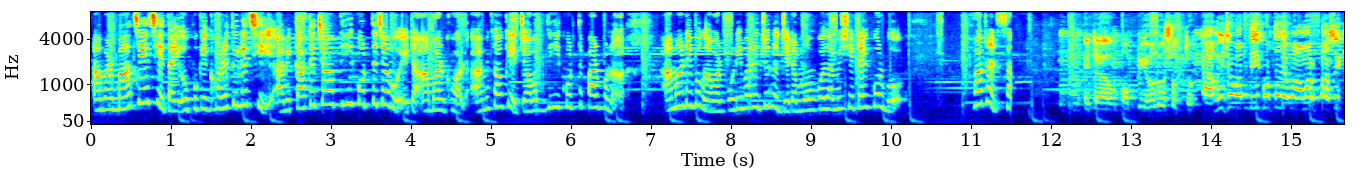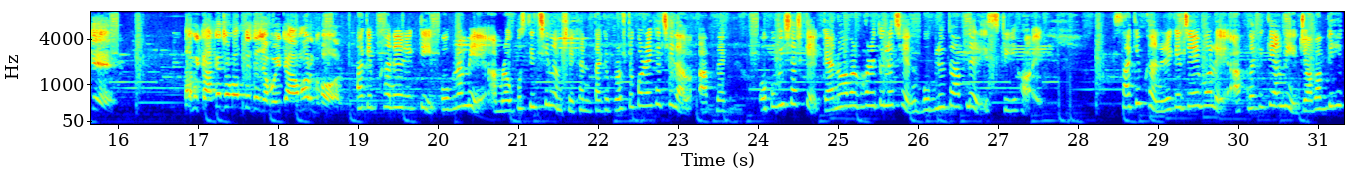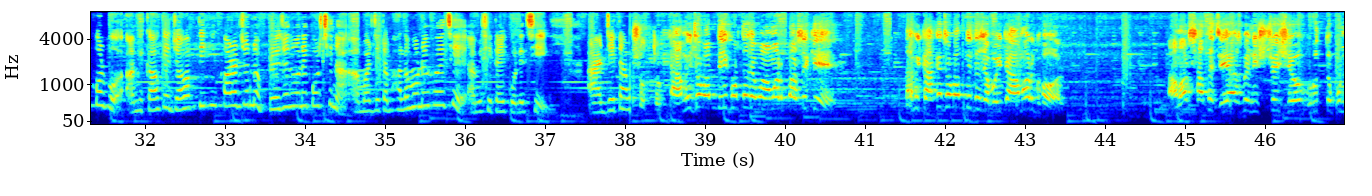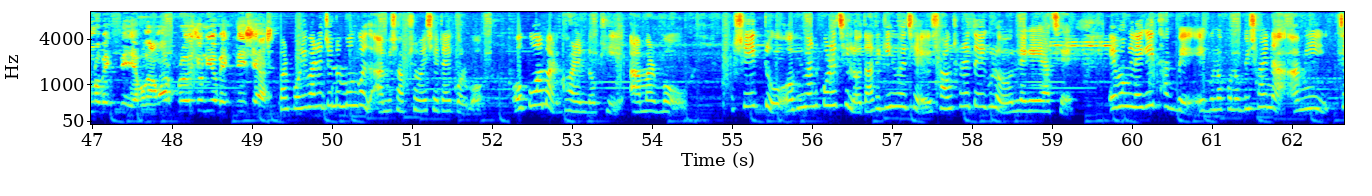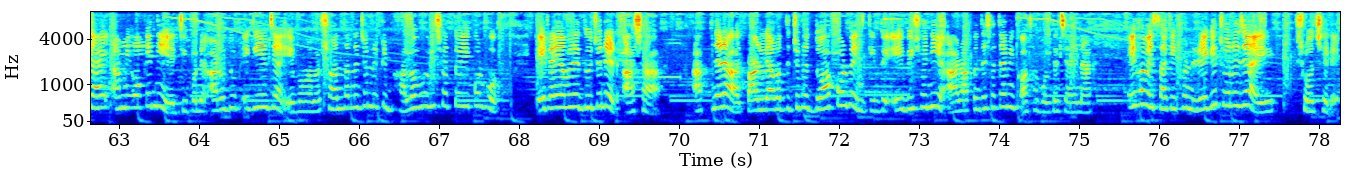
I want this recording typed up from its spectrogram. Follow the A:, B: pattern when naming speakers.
A: আমার মা চেয়েছে তাই অপুকে ঘরে তুলেছি। আমি কাকে জবাবদিহি করতে যাব? এটা আমার ঘর। আমি কাউকে জবাবদিহি করতে পারব না। আমার এবং আমার পরিবারের জন্য যেটা মঙ্গল আমি সেটাই করব। হঠাৎ
B: এটা অপ্রিয় হলেও সত্য। আমি জবাবদিহি করতে যাব আমার পাশে কে? আমি কাকে জবাব দিতে যাব? এটা আমার ঘর।
A: সাকিব খানের একটি প্রোগ্রামে আমরা উপস্থিত ছিলাম সেখানে তাকে প্রশ্ন করে রেখেছিলাম আপনার অপু বিশ্বাসকে কেন আবার ঘরে তুলেছেন? বুবলিও তো আপনার স্ত্রী হয়। সাকিব খান রেগে যেয়ে বলে আপনাকে কি আমি জবাবদিহি করব? আমি কাউকে জবাবদিহি করার জন্য প্রয়োজন মনে করছি না। আমার যেটা ভালো মনে হয়েছে আমি সেটাই করেছি। আর যেটা
B: সত্য। আমি জবাবদিহি করতে যাব আমার পাশে কে? আমি কাকে জবাব দিতে যাব? এটা আমার ঘর। আমার সাথে যে আসবে নিশ্চয়ই সেও গুরুত্বপূর্ণ ব্যক্তি এবং আমার প্রয়োজনীয় ব্যক্তি সে আসবে।
A: আমার পরিবারের জন্য মঙ্গল আমি সবসময় সেটাই করব। অপু আমার ঘরের লক্ষ্মী আমার বউ। সে একটু অভিমান করেছিল, তাতে কি হয়েছে? সংসারে তো এগুলো লেগেই আছে। এবং লেগেই থাকবে, এগুলো কোনো বিষয় না। আমি চাই আমি ওকে নিয়ে জীবনে আরও দূর এগিয়ে যাই এবং আমার সন্তানের জন্য একটি ভালো ভবিষ্যৎ তৈরি করব। এটাই আমাদের দুজনের আশা। আপনারা পারলে আমাদের জন্য দোয়া করবেন, কিন্তু এই বিষয় নিয়ে আর আপনাদের সাথে আমি কথা বলতে চাই না। এইভাবে সাকিব খান রেগে চলে যায় শো ছেড়ে।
